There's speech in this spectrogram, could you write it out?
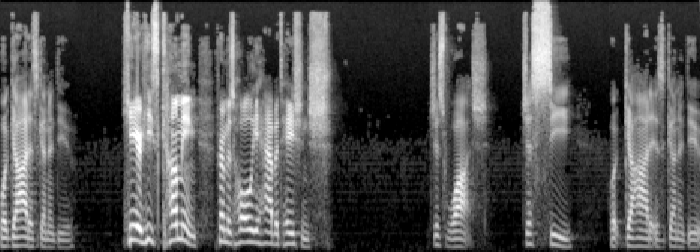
what God is going to do. Here, he's coming from his holy habitation. Shh. Just watch. Just see what God is going to do.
